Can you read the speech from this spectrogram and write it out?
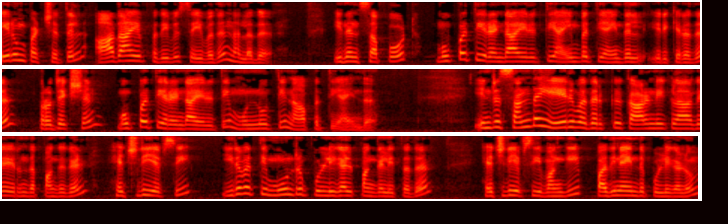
ஏறும் பட்சத்தில் ஆதாய பதிவு செய்வது நல்லது. இதன் சப்போர்ட் முப்பத்தி ரெண்டாயிரத்தி ஐம்பத்தி ஐந்தில் இருக்கிறது. ப்ரொஜெக்ஷன் முப்பத்தி ரெண்டாயிரத்தி முன்னூற்றி நாற்பத்தி ஐந்து. இன்று சந்தை ஏறுவதற்கு காரணிகளாக இருந்த பங்குகள் ஹெச்டிஎஃப்சி இருபத்தி மூன்று புள்ளிகள் பங்களித்தது. ஹெச்டிஎஃப்சி வங்கி பதினைந்து புள்ளிகளும்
